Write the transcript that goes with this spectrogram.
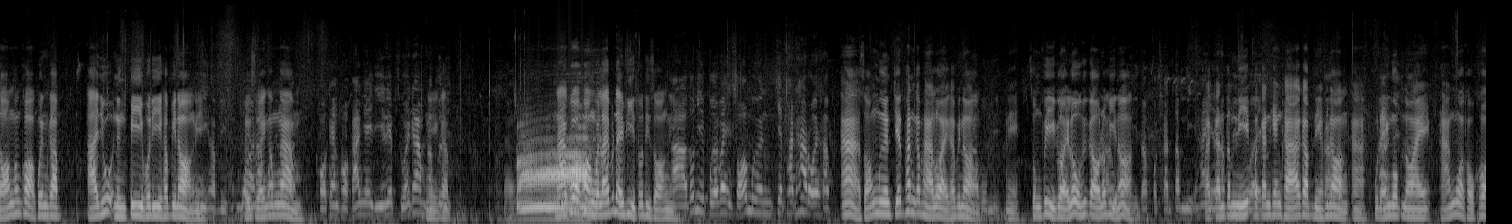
สองของขอกเพิ่นครับ อายุหนึ่งปีพอดีครับพี่น้องนี่ ดีครับดีสวยๆงามขอแข้งขอขาใหญ่ดีเรียบสวยงามครับนี่ตัวครับนี้ห นาข้อห้องไว้ไรปานใดพี่ตัวที่สองนี่ อ่าตัวนี้เปิดไว้สองหมื่นเจ็ดพันห้าร้อยครับอ่าสองหมื่นเจ็ดพันกับหาร้อยครับพี่น้อง ครับผมนี่นี่ส่งฟรีอีกร้อยโลคือเก่าเนาะพี่เนาะ รับประกันตำหนิให้ประกันคบตำหนิสวยๆประกันแข้งขาครับนี่พี่น้อง อะผู้ใดงบหน่อย หางัวเขาข้อ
